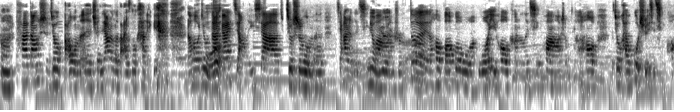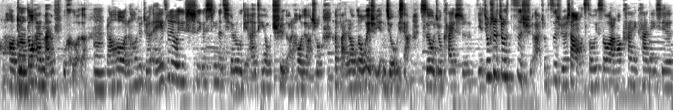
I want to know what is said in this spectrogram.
嗯，他当时就把我们全家人的八字都看了一遍，然后就大概讲了一下，就是我们家人的情况，命运是吧？对，然后包括我。我以后可能的情况啊什么的，然后就还有过去的一些情况，然后就都还蛮符合的。嗯，然后然后就觉得，哎，这又是一个新的切入点，还挺有趣的。然后我就想说，那反正那我也去研究一下。所以我就开始，也就是就是自学啊，就自学上网搜一搜啊，然后看一看那些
